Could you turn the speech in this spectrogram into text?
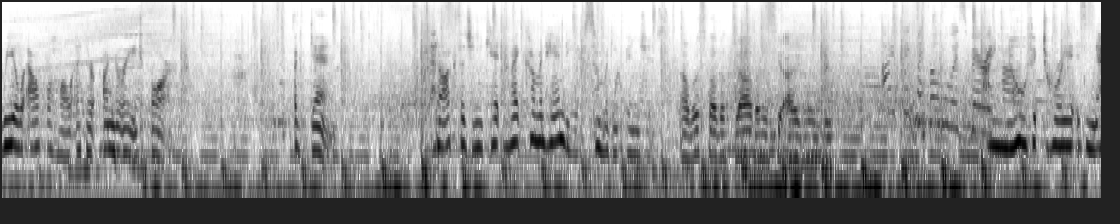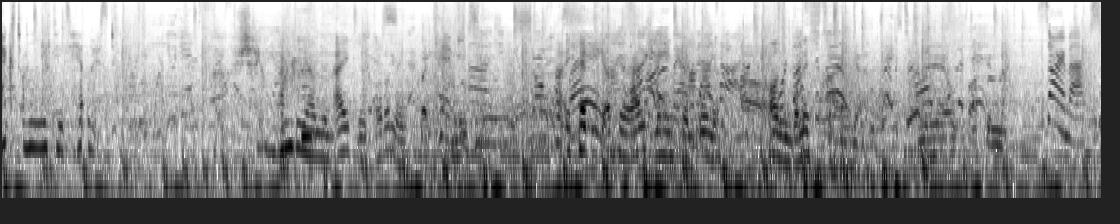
real alcohol at their underage bar. Again. That oxygen kit might come in handy if somebody binges. aber es war doch klar, dass es hier Alkohol gibt. I my photo is very I know Victoria is next on Nathan's hit list. Should I Ach, warn die her? haben den eigentlich, oder nicht? Ah, ich hätte mich auch hier reinschleichen können, ohne on the list zu sein. Sorry, Max.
